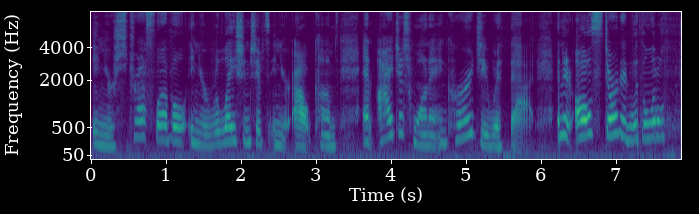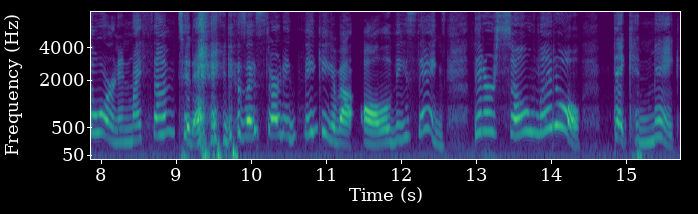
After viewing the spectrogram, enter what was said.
in your stress level, in your relationships, in your outcomes. And I just want to encourage you with that. And it all started with a little thorn in my thumb today because I started thinking about all of these things that are so little that can make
